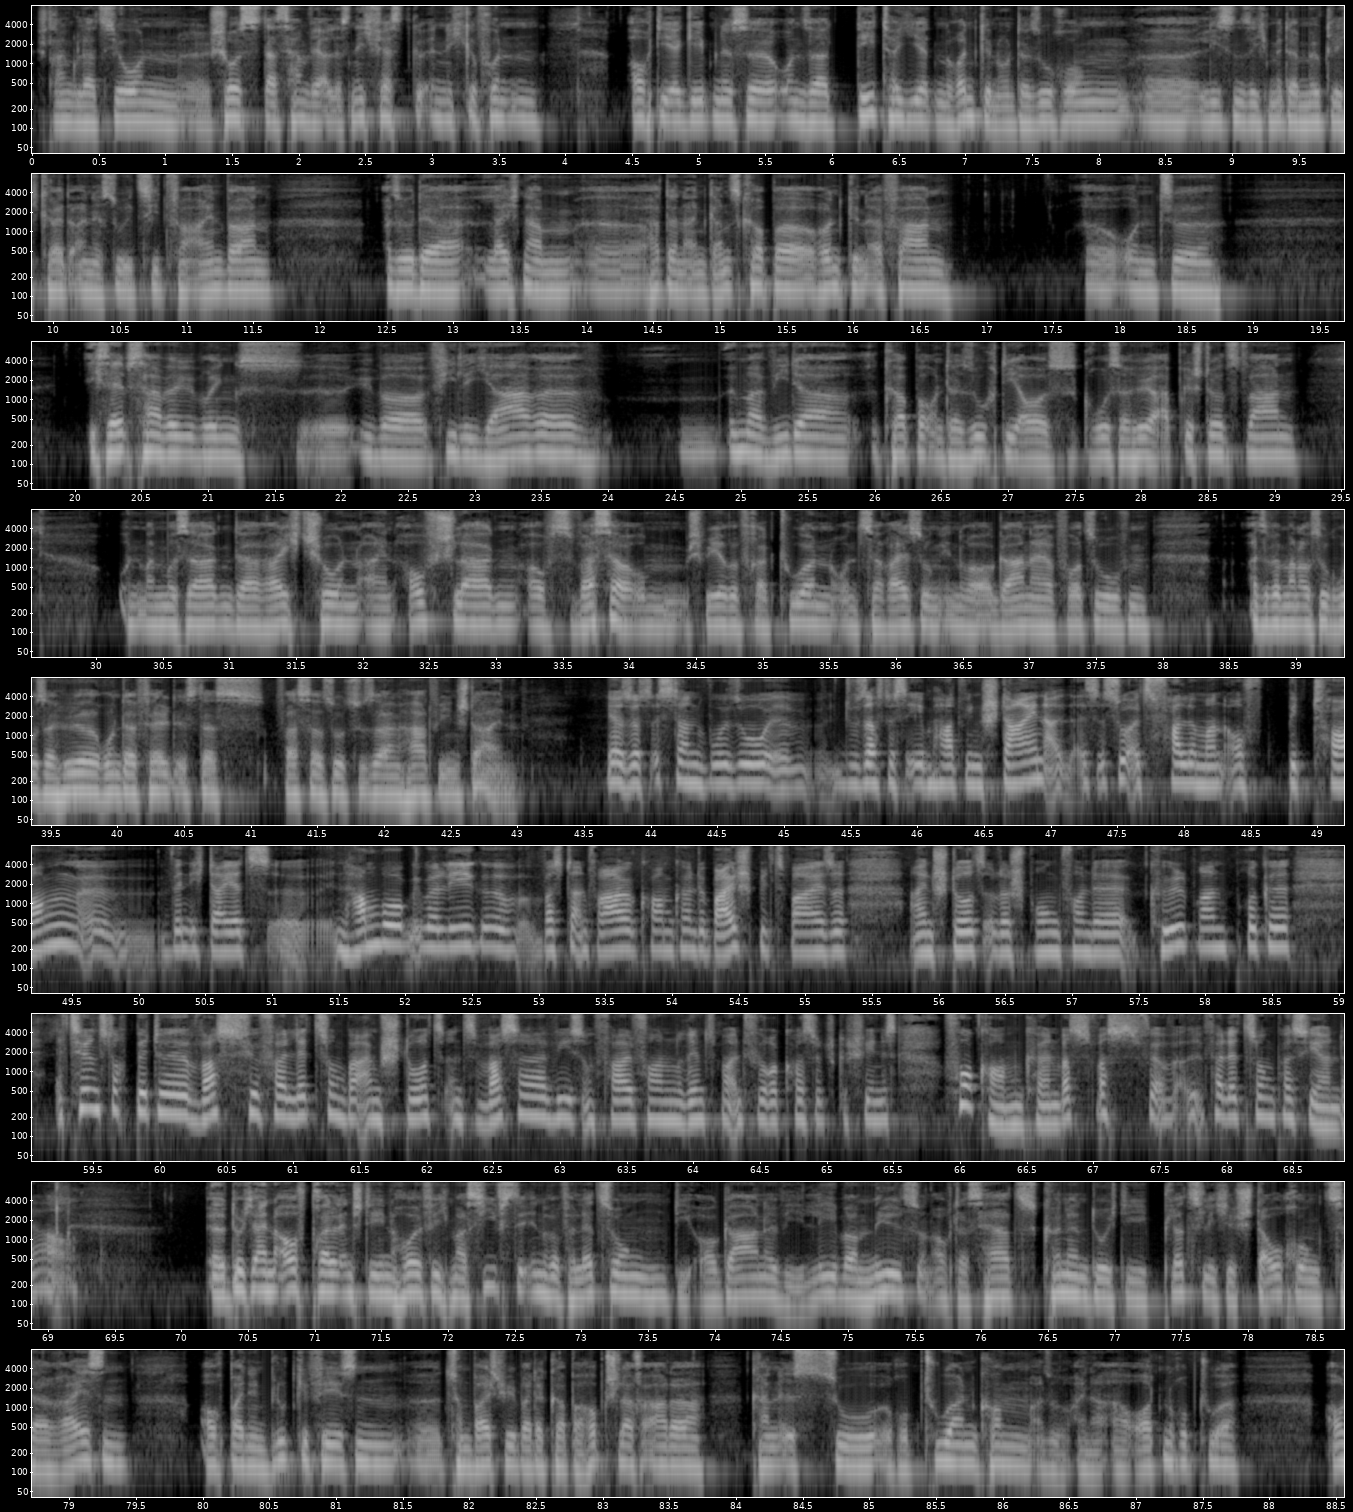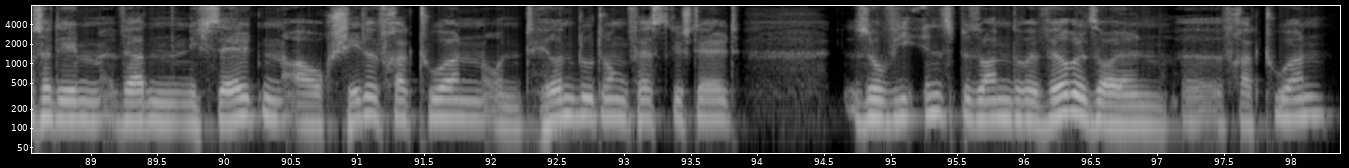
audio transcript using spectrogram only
Strangulation, äh, Schuss, das haben wir alles nicht fest nicht gefunden. Auch die Ergebnisse unserer detaillierten Röntgenuntersuchungen äh, ließen sich mit der Möglichkeit eines Suizid vereinbaren. Also der Leichnam äh, hat dann ein Ganzkörperröntgen erfahren äh, und äh, Ich selbst habe übrigens äh, über viele Jahre immer wieder Körper untersucht, die aus großer Höhe abgestürzt waren. Und man muss sagen, da reicht schon ein Aufschlagen aufs Wasser, um schwere Frakturen und Zerreißungen innerer Organe hervorzurufen. Also wenn man aus so großer Höhe runterfällt, ist das Wasser sozusagen hart wie ein Stein. Ja, also das ist dann wohl so, äh, du sagst es eben hart wie ein Stein. Es ist so, als falle man auf Beton. Äh, wenn ich da jetzt äh, in Hamburg überlege, was da in Frage kommen könnte, beispielsweise ein Sturz oder Sprung von der Köhlbrandbrücke. Erzähl uns doch bitte, was für Verletzungen bei einem Sturz ins Wasser, wie es im Fall von Remsmar-Entführer Kostic geschehen ist, vorkommen können. Was, was für Verletzungen passieren da auch? Äh, durch einen Aufprall entstehen häufig massivste innere Verletzungen. Die Organe wie Leber, Milz und auch das Herz können durch die plötzliche Stauchung zerreißen. Auch bei den Blutgefäßen, äh, zum Beispiel bei der Körperhauptschlagader, kann es zu Rupturen kommen, also einer Aortenruptur. Außerdem werden nicht selten auch Schädelfrakturen und Hirnblutungen festgestellt, sowie insbesondere Wirbelsäulenfrakturen.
